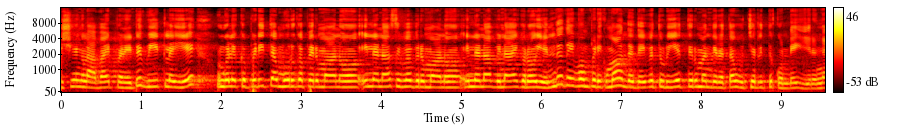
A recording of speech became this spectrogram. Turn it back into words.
விஷயங்களை அவாய்ட் பண்ணிவிட்டு வீட்டிலேயே உங்களுக்கு பிடித்த முருகப்பெருமானோ இல்லைனா சிவபெருமானோ இல்லைனா விநாயகரோ எந்த தெய்வம் பிடிக்குமோ அந்த தெய்வத்துடைய திருமந்திரத்தை உச்சரித்து கொண்டே இருங்க.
